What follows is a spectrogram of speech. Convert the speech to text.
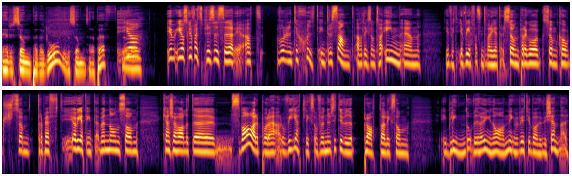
är det sömnpedagog eller sömnterapeut? eller? Ja, jag, jag skulle faktiskt precis säga det. Att vore det inte skitintressant att liksom ta in en, jag vet, jag vet faktiskt inte vad det heter, sömnpedagog, sömncoach, sömnterapeut, jag vet inte, men någon som kanske har lite mm, svar på det här och vet liksom, för nu sitter vi och pratar liksom i blindo, vi har ju ingen aning, vi vet ju bara hur vi känner.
